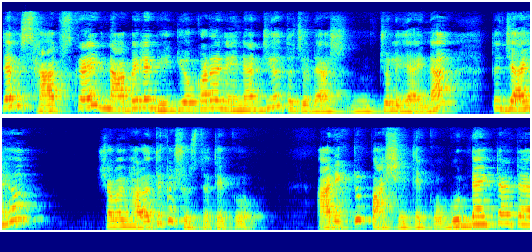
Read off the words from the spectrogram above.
দেখো সাবস্ক্রাইব না পেলে ভিডিও করার এনার্জিও তো চলে আস, চলে যায় না। তো যাই হোক, সবাই ভালো থেকো, সুস্থ থেকো। আর একটু পাশে থেকো। Good night tata.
